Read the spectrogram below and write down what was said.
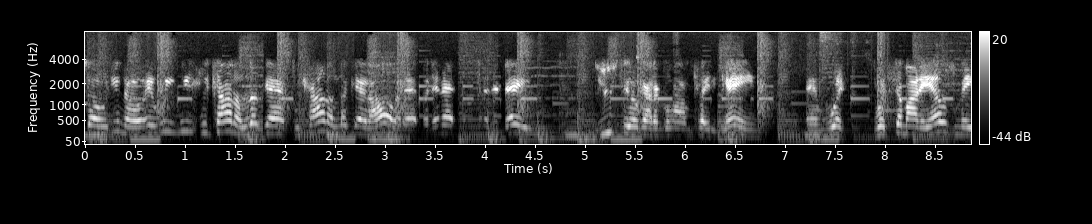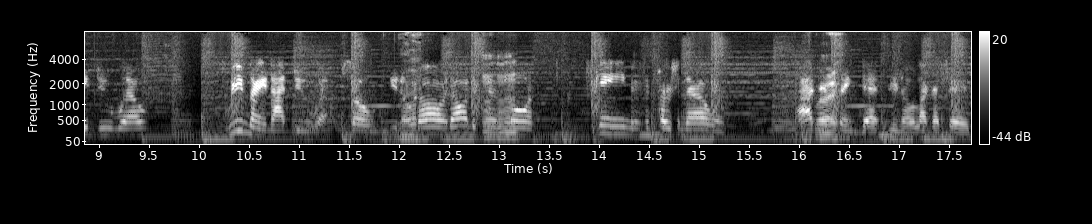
so you know, and we, we, we kind of look at we kind of look at all of that, but then at the end of the day, you still got to go out and play the game, and what what somebody else may do well, we may not do well. So you know, it all it all depends Mhm. on scheme and personnel, and I just Right. think that you know, like I said.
